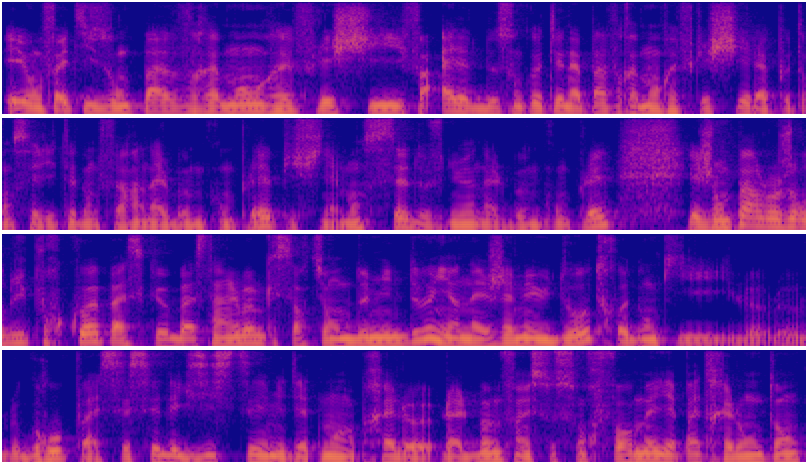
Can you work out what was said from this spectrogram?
Et en fait, ils ont pas vraiment réfléchi, enfin, elle, de son côté, n'a pas vraiment réfléchi à la potentialité d'en faire un album complet. Et puis finalement, c'est devenu un album complet. Et j'en parle aujourd'hui pourquoi? Parce que bah, c'est un album qui est sorti en 2002, il n'y en a jamais eu d'autres, donc le, groupe a cessé d'exister immédiatement après l'album. Enfin, ils se sont reformés il y a pas très longtemps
